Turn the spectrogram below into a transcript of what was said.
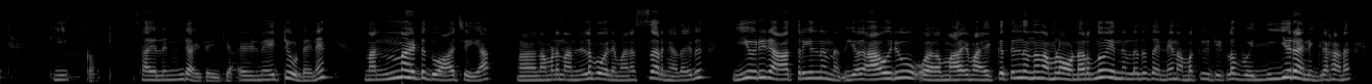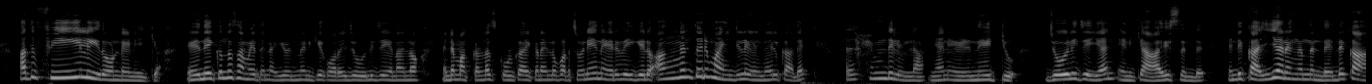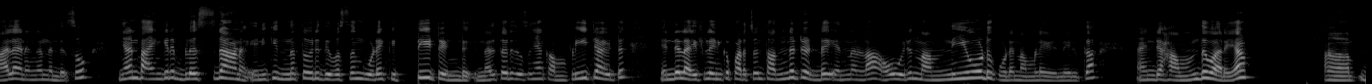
കീപ് കട്ട് സൈലന്റ് ആയിട്ടിരിക്കുക. എഴുന്നേറ്റ് ഉടനെ നന്നായിട്ട് ദ്വാ ചെയ്യുക നമ്മൾ നല്ലപോലെ മനസ്സറിഞ്ഞ് അതായത് ഈ ഒരു രാത്രിയിൽ നിന്ന് ആ ഒരു മയക്കത്തിൽ നിന്ന് നമ്മൾ ഉണർന്നു എന്നുള്ളത് തന്നെ നമുക്ക് കിട്ടിയിട്ടുള്ള വലിയൊരു അനുഗ്രഹമാണ്. അത് ഫീൽ ചെയ്തുകൊണ്ട് എണീക്കുക എഴുന്നേൽക്കുന്ന സമയത്ത് തന്നെ അയ്യോ ഇന്ന് എനിക്ക് കുറേ ജോലി ചെയ്യണമല്ലോ എന്റെ മക്കളുടെ സ്കൂൾക്ക് അയക്കണമല്ലോ പഠിച്ചോനെ നേരെ വൈകിയല്ലോ. അങ്ങനത്തെ ഒരു മൈൻഡിൽ എഴുന്നേൽക്കാതെ അലഹമില്ല ഞാൻ എഴുന്നേറ്റു. ജോലി ചെയ്യാൻ എനിക്ക് ആയുസ്സുണ്ട്. എന്റെ കൈ അനങ്ങുന്നുണ്ട് എന്റെ കാൽ അനങ്ങുന്നുണ്ട്. സോ ഞാൻ ഭയങ്കര ബ്ലെസ്ഡ് ആണ്. എനിക്ക് ഇന്നത്തെ ഒരു ദിവസം കൂടെ കിട്ടിയിട്ടുണ്ട്. ഇന്നലത്തെ ഒരു ദിവസം ഞാൻ കംപ്ലീറ്റ് ആയിട്ട് എന്റെ ലൈഫിൽ എനിക്ക് പടച്ചവൻ തന്നിട്ടുണ്ട് എന്നുള്ള ആ ഒരു നന്ദിയോട് കൂടെ നമ്മൾ എഴുന്നേൽക്കുക. ആൻഡ് ഹംദ് പറയാം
